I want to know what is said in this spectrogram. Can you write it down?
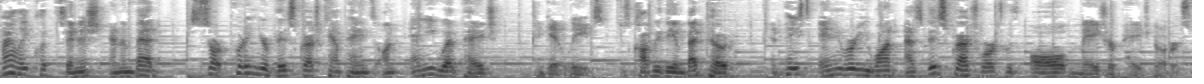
Finally, click Finish and Embed to start putting your VidScratch campaigns on any web page and get leads. Just copy the embed code and paste anywhere you want as VidScratch works with all major page builders.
